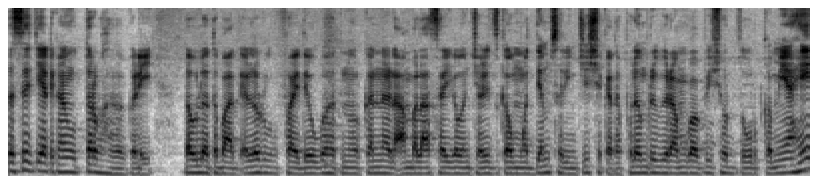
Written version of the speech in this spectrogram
तसेच या ठिकाणी उत्तर भागाकडे दौलताबाद एलरुफाय देवगह हतनूर कन्नड अंबाला साईगावन चाळीसगाव मध्यम सरींची शक्यता. फुलंब्री रामगाव पिशोर जोर कमी आहे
